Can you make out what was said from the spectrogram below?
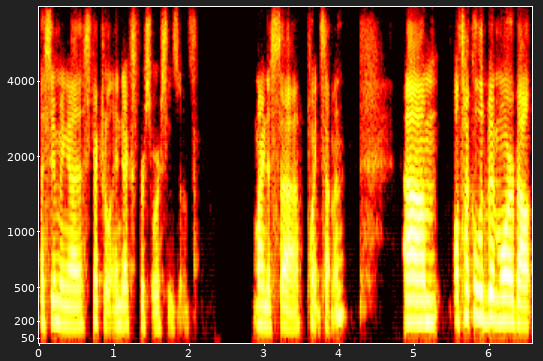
assuming a spectral index for sources of minus uh, 0.7. Um, I'll talk a little bit more about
